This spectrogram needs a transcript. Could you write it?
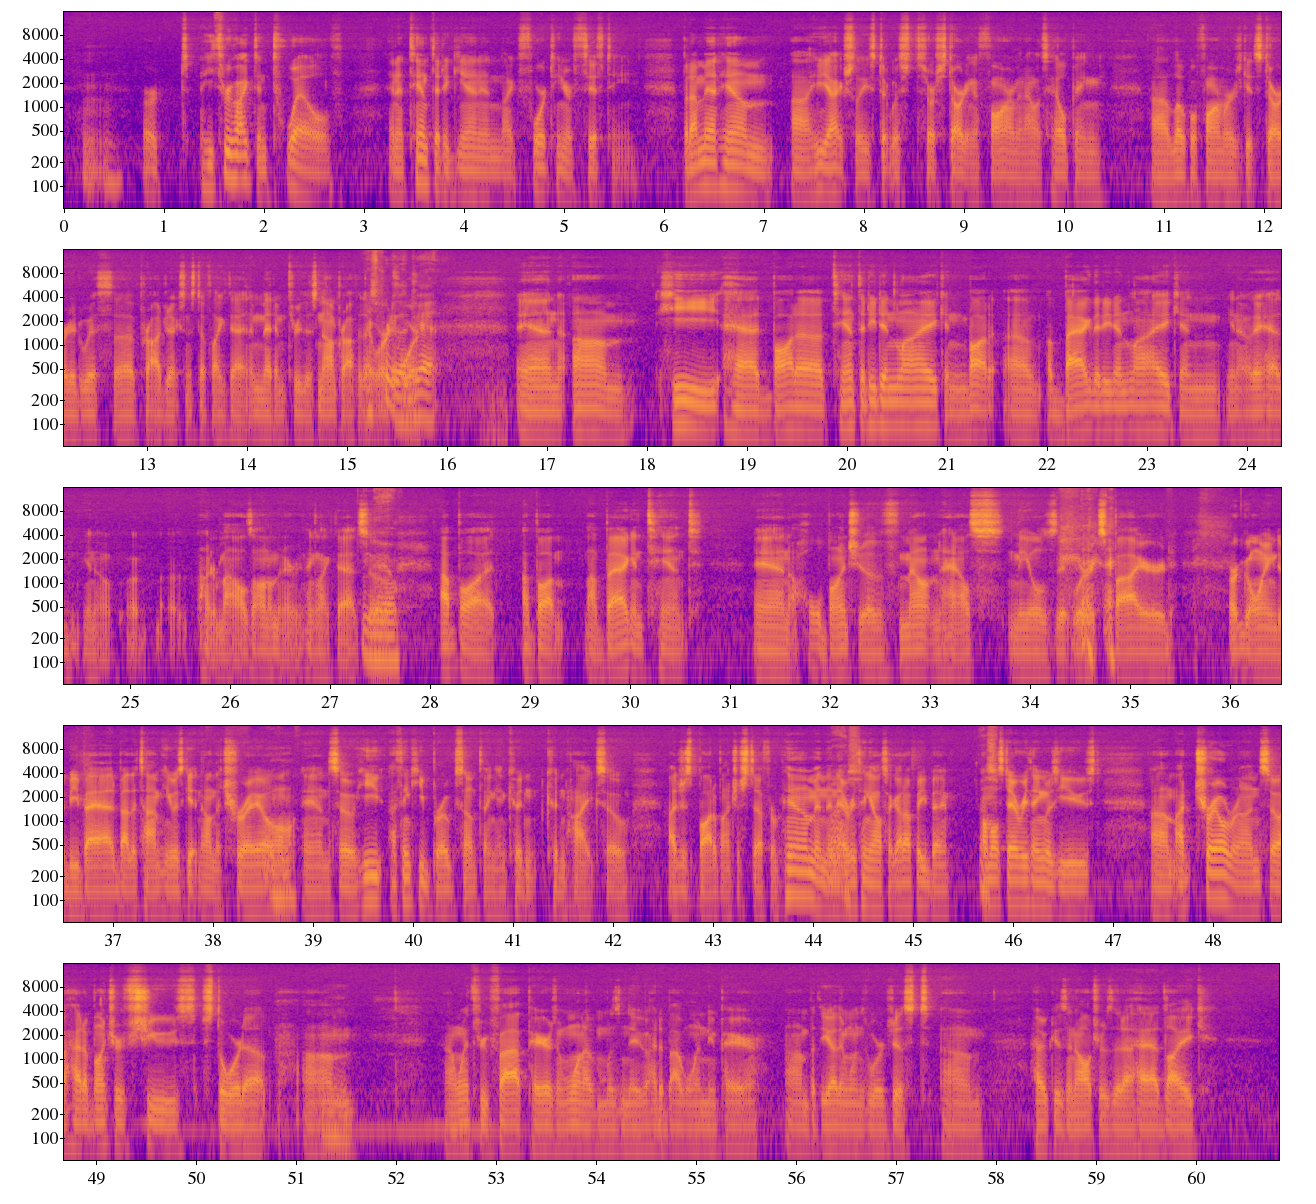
or t- he through hiked in 12 and attempted again in like 14 or 15. But I met him. Uh, he actually st- was sort of starting a farm, and I was helping uh, local farmers get started with uh, projects and stuff like that. And met him through this nonprofit that I worked for legit. and um, he had bought a tent that he didn't like and bought a, a bag that he didn't like and you know they had you know a, a hundred miles on them and everything like that so Yeah. i bought i bought my bag and tent and a whole bunch of mountain house meals that were expired are going to be bad by the time he was getting on the trail. Mm-hmm. And so he, I think he broke something and couldn't couldn't hike. So I just bought a bunch of stuff from him, and then Nice. everything else I got off eBay. Almost everything was used. Um, I trail run, so I had a bunch of shoes stored up. Um, I went through five pairs, and one of them was new. I had to buy one new pair, um, but the other ones were just um, Hokas and Altras that I had like,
